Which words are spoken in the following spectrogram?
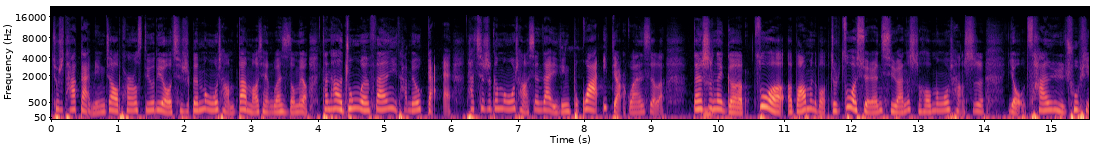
就是它改名叫 Pearl Studio，其实跟梦工厂半毛钱关系都没有。但它的中文翻译它没有改，它其实跟梦工厂现在已经不挂一点关系了。但是那个做 Abominable 就是做《雪人起源》的时候，梦工厂是有参与出品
